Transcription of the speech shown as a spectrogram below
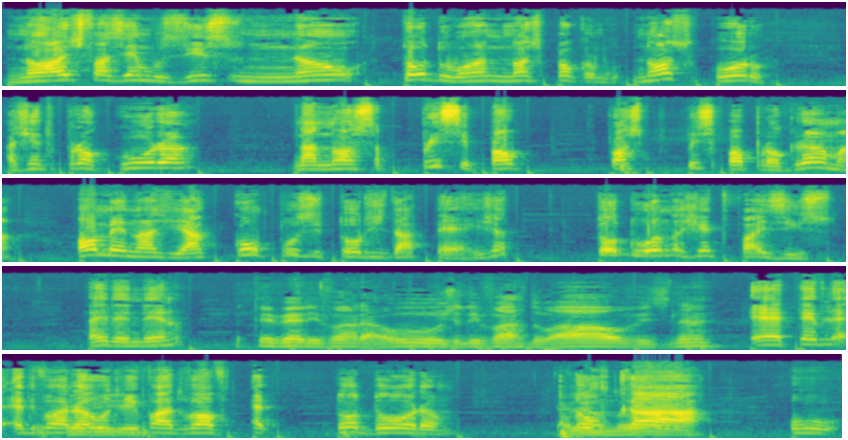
Nós fazemos isso não todo ano, nós procuramos, nosso coro, a gente procura na nossa principal principal programa homenagear compositores da terra. E já Todo ano a gente faz isso. Tá entendendo? Teve Edivan Araújo, Livardo Alves, né? É, teve Edivan Araújo, Livardo Alves, é, Dodora, Tom K, o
